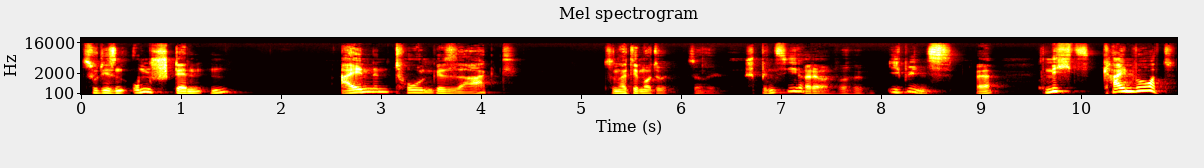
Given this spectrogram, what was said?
zu diesen Umständen einen Ton gesagt? So nach dem Motto, so, spinnst du oder? Ich bin's. Ja? Nichts, kein Wort.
